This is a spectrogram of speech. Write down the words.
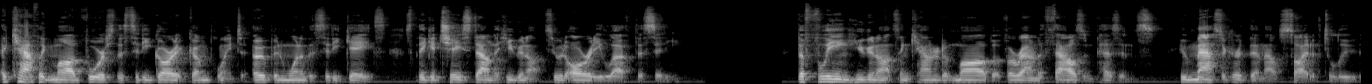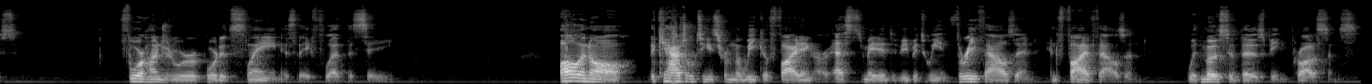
A Catholic mob forced the city guard at gunpoint to open one of the city gates so they could chase down the Huguenots who had already left the city. The fleeing Huguenots encountered a mob of around a thousand peasants, who massacred them outside of Toulouse. Four hundred were reported slain as they fled the city. All in all, the casualties from the week of fighting are estimated to be between 3,000 and 5,000, with most of those being Protestants.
